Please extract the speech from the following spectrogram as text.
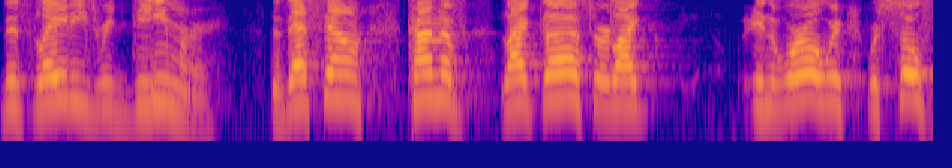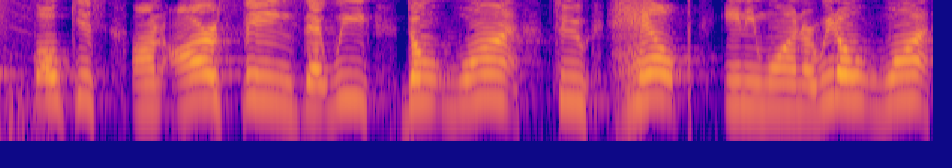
this lady's redeemer. Does that sound kind of like us or like in the world? We're, we're so focused on our things that we don't want to help anyone or we don't want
